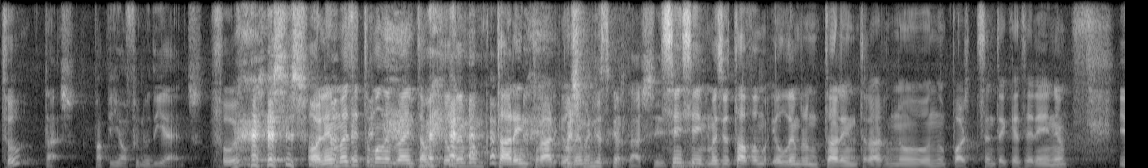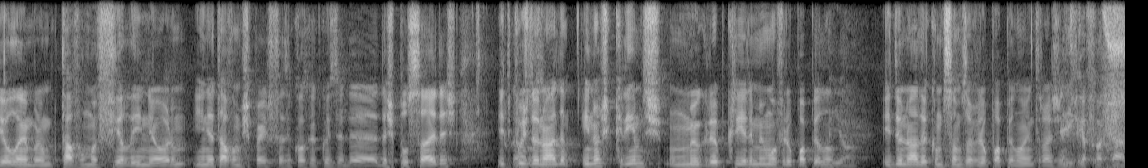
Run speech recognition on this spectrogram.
Tu? Estás. Papillon foi no dia antes. Foi? Olha, mas eu estou-me a lembrar então, que eu lembro-me de estar a entrar. Eu mas lembro... foi nesse cartaz, sim. Sim, sim, mas eu, tava, eu lembro-me de estar a entrar no, no Parque de Santa Catarina e eu lembro-me que estava uma fila enorme e ainda estávamos para ir fazer qualquer coisa da, das pulseiras e depois do nada, e nós queríamos, o meu grupo queria mesmo ouvir o Papillon. Papillon. E do nada começamos a ouvir o Papillon entrar a gente. Aí que a facada.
